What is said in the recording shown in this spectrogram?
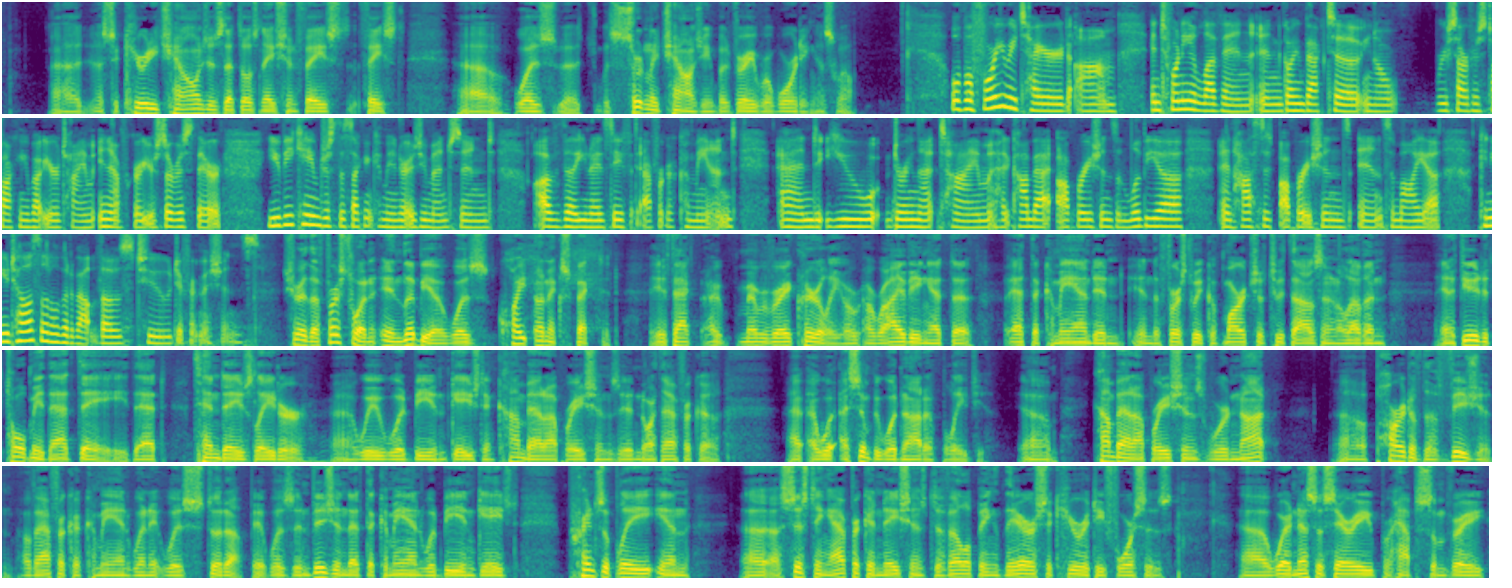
uh, security challenges that those nations faced faced uh, was uh, was certainly challenging, but very rewarding as well. Well, before you retired um, in 2011, and going back to you know resurfaced talking about your time in Africa, your service there. You became just the second commander, as you mentioned, of the United States Africa Command. And you, during that time, had combat operations in Libya and hostage operations in Somalia. Can you tell us a little bit about those two different missions? Sure. The first one in Libya was quite unexpected. In fact, I remember very clearly arriving at the at the command in, in the first week of March of 2011 and if you'd have told me that day that 10 days later uh, we would be engaged in combat operations in North Africa, I, I, w- I simply would not have believed you. Um, combat operations were not uh, part of the vision of Africa Command when it was stood up. It was envisioned that the command would be engaged principally in uh, assisting African nations developing their security forces uh, where necessary, perhaps some very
